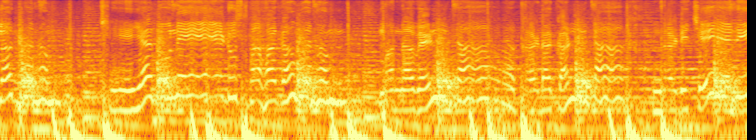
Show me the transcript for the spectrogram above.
మూలధనం చేయదు నేడు సహగమనం. మన వెంట కడకంట నడిచేది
